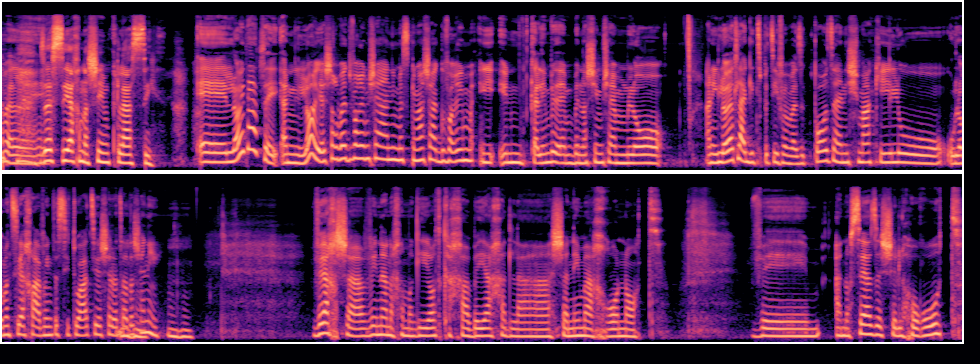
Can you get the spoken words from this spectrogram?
אבל... אה, זה שיח נשים קלאסי. אה, לא יודעת, אני לא, יש הרבה דברים שאני מסכימה שהגברים נתקלים בנשים שהם לא... אני לא יודעת להגיד ספציפי, אבל פה זה נשמע כאילו הוא לא מצליח להבין את הסיטואציה של הצד השני. ועכשיו, הנה אנחנו מגיעות ככה ביחד לשנים האחרונות. והנושא הזה של הורות,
